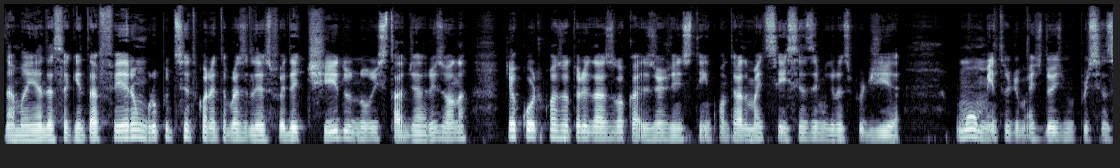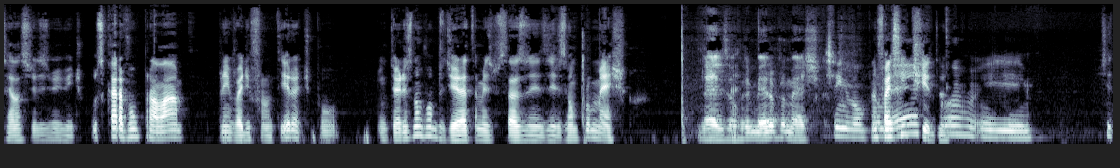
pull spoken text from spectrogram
Na manhã desta quinta-feira, um grupo de 140 brasileiros foi detido no estado de Arizona. De acordo com as autoridades locais, os agentes têm encontrado mais de 600 imigrantes por dia, um aumento de mais de 2.000% em relação a 2020. Os caras vão para lá para invadir fronteira, tipo, então eles não vão diretamente para os Estados Unidos, eles vão para o México. É, eles vão primeiro pro México. Sim, vamos pro Não faz México sentido. E... Se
